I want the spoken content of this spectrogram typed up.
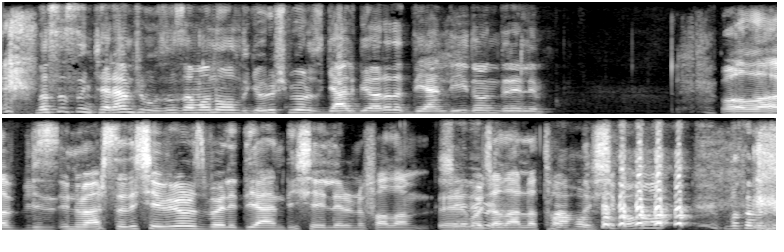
Nasılsın Keremcim? Uzun zaman oldu görüşmüyoruz. Gel bir ara da D&D'yi döndürelim. Vallahi biz üniversitede çeviriyoruz böyle D&D şeylerini falan e, Şey mi? hocalarla toplaşıp ama Matematik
